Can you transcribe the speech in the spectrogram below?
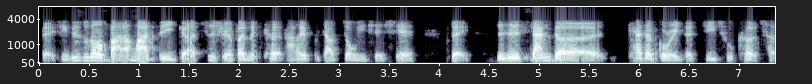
对，刑事诉讼法的话是一个四学分的课，它会比较重一些些。对，这是三个 category 的基础课程。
